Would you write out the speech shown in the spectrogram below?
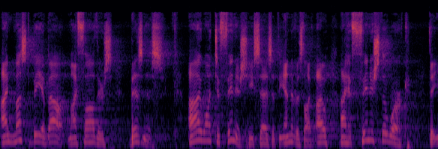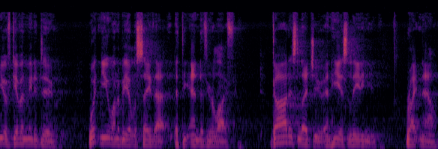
I must be about my Father's business. I want to finish, he says at the end of his life. I, I have finished the work that you have given me to do. Wouldn't you want to be able to say that at the end of your life? God has led you and he is leading you right now.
